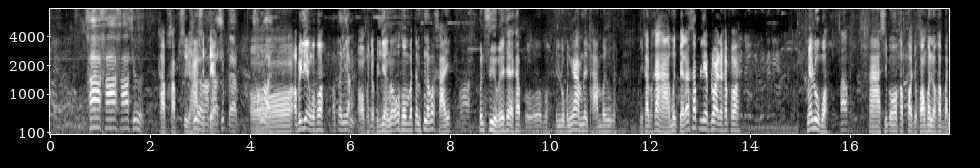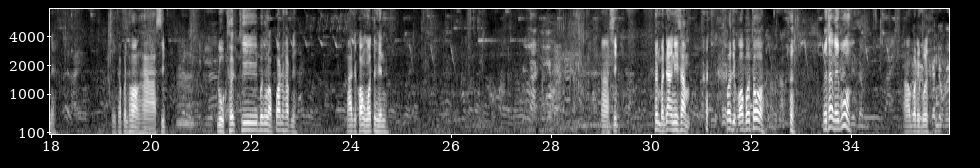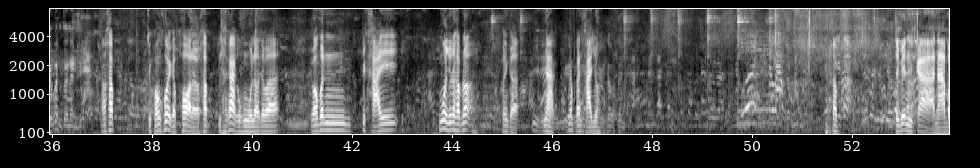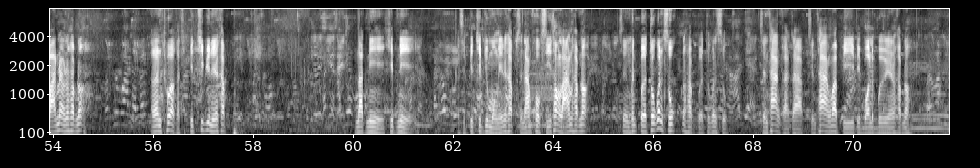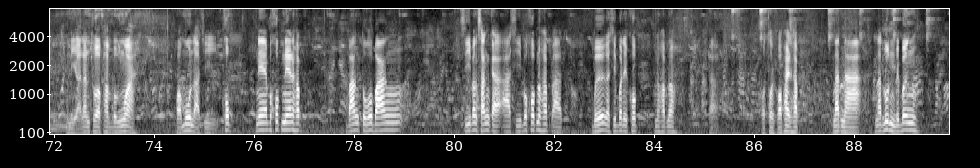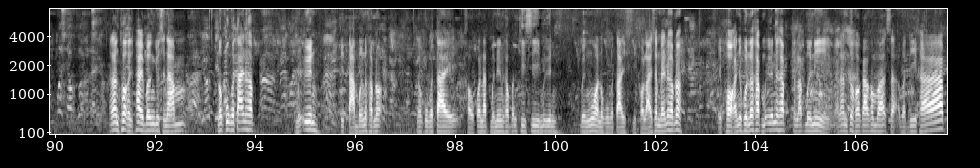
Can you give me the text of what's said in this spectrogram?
คาคาคาซื้อครับครับซื้อหาสิบแปดสิบแปดอ๋อสองร้อยเอาไปเลี้ยงบ่พอเอาไปเลี้ยงอ๋อเพิ่นเอาไปเลี้ยงเนาะโอ้ผมว่าแต่มันเอามาขายบ่เพิ่นซื้อไปเลยแท้ครับโอ้เป็นลูกมันงามเลยถามเบิ่งก่อนนี่ครับราคาหาหมื่นแปดแล้วครับเรียบร้อยแล้วครับพอแม่ลูกบ่ครับหาสิบอ๋อครับพ่อเจ้าของเพิ่นแล้วครับบัดนี้นี่ครับเพิ่นห้องหาสิบลูกเทิกที่เบิ่งรอบก่อนนะครับนี่หาเจ้าของหัวตะเห็น อ่าสิบเพิ่อนบัดย่งนี้ซ้ำ ว่าสิขอเบอร์โทรไปทางไหนบู้อ่าบ่ได้เบอร์กระจกไปวันตัวนั้นดิเอาครับเจ้าของข้วยกับพ่อแล้วครับราคากับหูแล้วแต่ว่าว่าเพิ่นไปขายงัวอยู่นะครับเนาะเพิ่นก็ยากนํการขายอยู่ ครับจะเป็นกาหนาบานแมวนะครับเนาะอันนั้นทั่วกับปิดคลิปอยู่นี่นะครับ นัดนี้คลิปนี้ก็สิปิดคลิปอยู่หมองนี้นะครับสนามโคกสีทองหลางนะครับเนาะซึ่งเพิ่นเปิดทุกวันศุกร์นะครับ เปิดทุกวันศุกร์เส้นทางก็จากเส้นทางว่าปีไปบอลระบือเนี่ยนะครับเนาะวันนี้อันนั้นทั่วพามเบิงว่าข้อมูลอาจสิครบแน่บ่ครบแน่นะครับ บางตัวบางสีบางสันก็อาจสิบ่ครบนะครับอาเบอร์ก็สิบ่ได้ครบนะครับเนาะขอโทษขออภัยนะครับ นัดหนานัดรุ่นไปเบิงอั นนั้นทั่วกับพาไปเบิงอยู่สนามน้องกุ้งกระต่ายนะครับมืออื่นติดตามเบิงนะครับเนาะน้องกุ้งกระต่ายเขาก็นัดมือนึงครับวันที่สี่มืออื่นเบิงง่วน้องกุ้งกระต่ายสีเขาหลายสำไดนะครับเนาะไปพอกันอยู่พุ่นนะครับมืออื่นนะครับสำหรับมือนี้อันนั้นทั่วขอกล่าวคำว่าสวัสดีครับ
